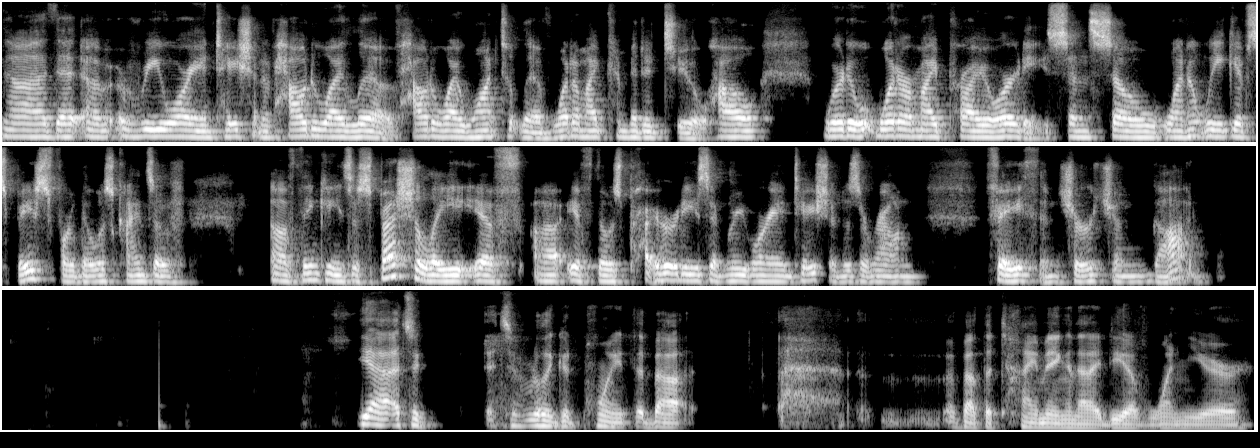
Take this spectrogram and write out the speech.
uh, that a, a reorientation of how do I live? How do I want to live? What am I committed to? How, where do, what are my priorities? And so why don't we give space for those kinds of of thinkings, especially if uh, if those priorities and reorientation is around faith and church and God. Yeah, it's a, it's a really good point about, about the timing and that idea of one year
